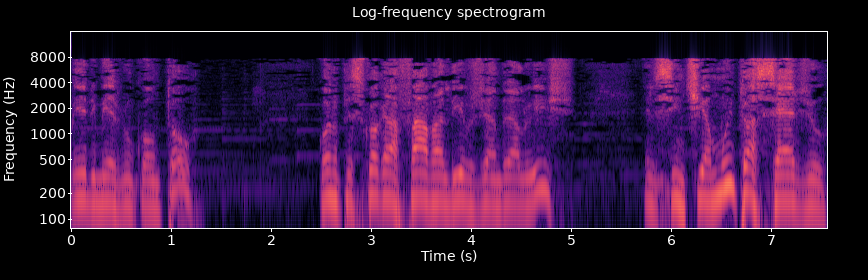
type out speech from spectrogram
ele mesmo contou, quando psicografava livros de André Luiz, ele sentia muito assédio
